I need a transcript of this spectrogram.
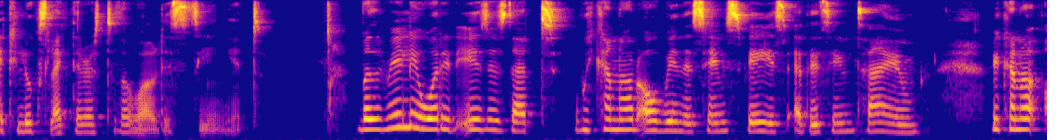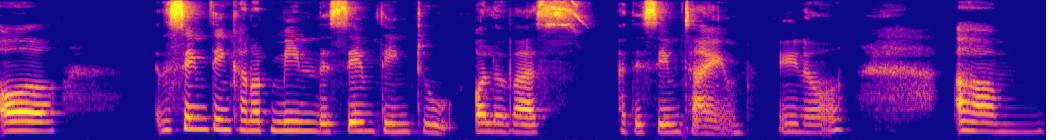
it looks like the rest of the world is seeing it. But really, what it is is that we cannot all be in the same space at the same time. We cannot all, the same thing cannot mean the same thing to all of us at the same time, you know? Um,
